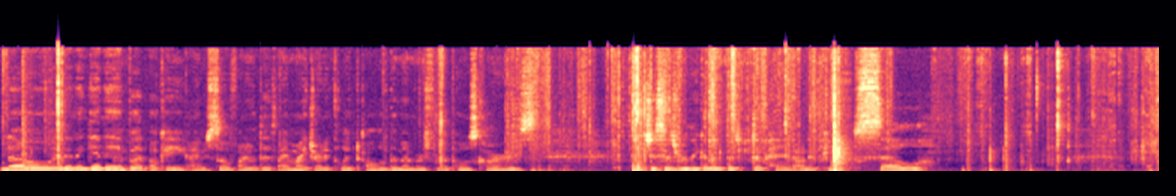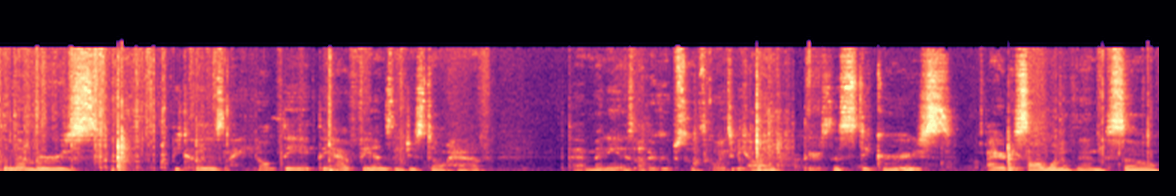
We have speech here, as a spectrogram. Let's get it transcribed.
No, But okay, I'm so fine with this. I might try to collect all of the members for the postcards. It just is really gonna depend on if people sell the members because I they, they have fans, they just don't have that many as other groups, so it's going to be hard. There's the stickers. I already saw one of them, so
